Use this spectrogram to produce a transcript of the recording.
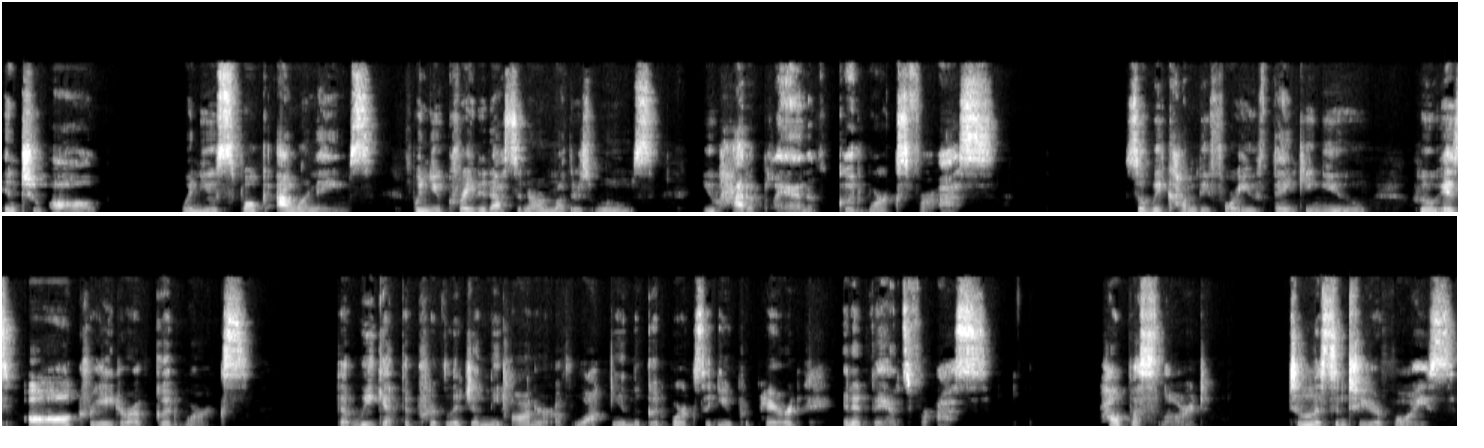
into all. When you spoke our names, when you created us in our mother's wombs, you had a plan of good works for us. So we come before you thanking you, who is all creator of good works that we get the privilege and the honor of walking in the good works that you prepared in advance for us. Help us, Lord, to listen to your voice.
